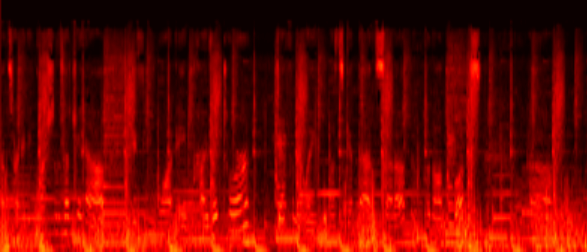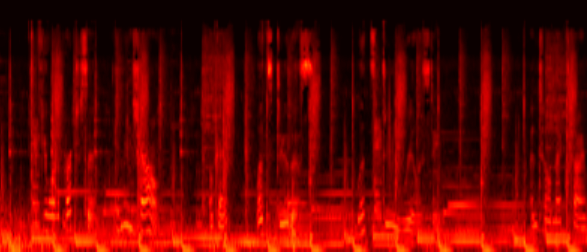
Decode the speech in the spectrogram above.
answer any questions that you have. If you want a private tour, definitely. Let's get that set up and put on the books. Um, if you want to purchase it, give me a shout. Okay, let's do this. Let's do real estate. Until next time.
